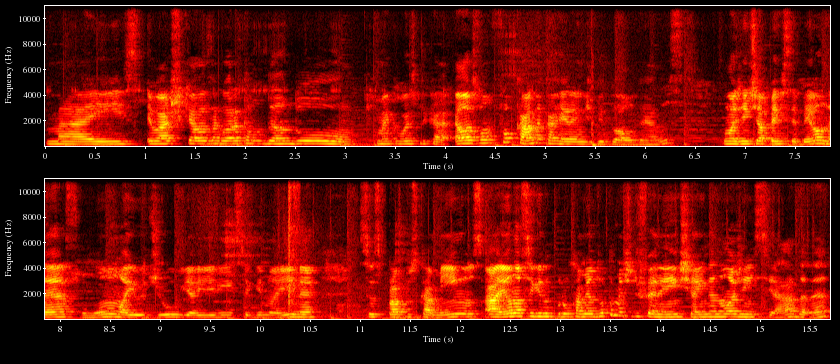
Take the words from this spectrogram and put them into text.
Mas eu acho que elas agora estão dando. Como é que eu vou explicar? Elas vão focar na carreira individual delas. Como a gente já percebeu, né? A Suwon, a Yuju e a Irin seguindo aí, né? Seus próprios caminhos. A Ana seguindo por um caminho totalmente diferente, ainda não agenciada, né?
